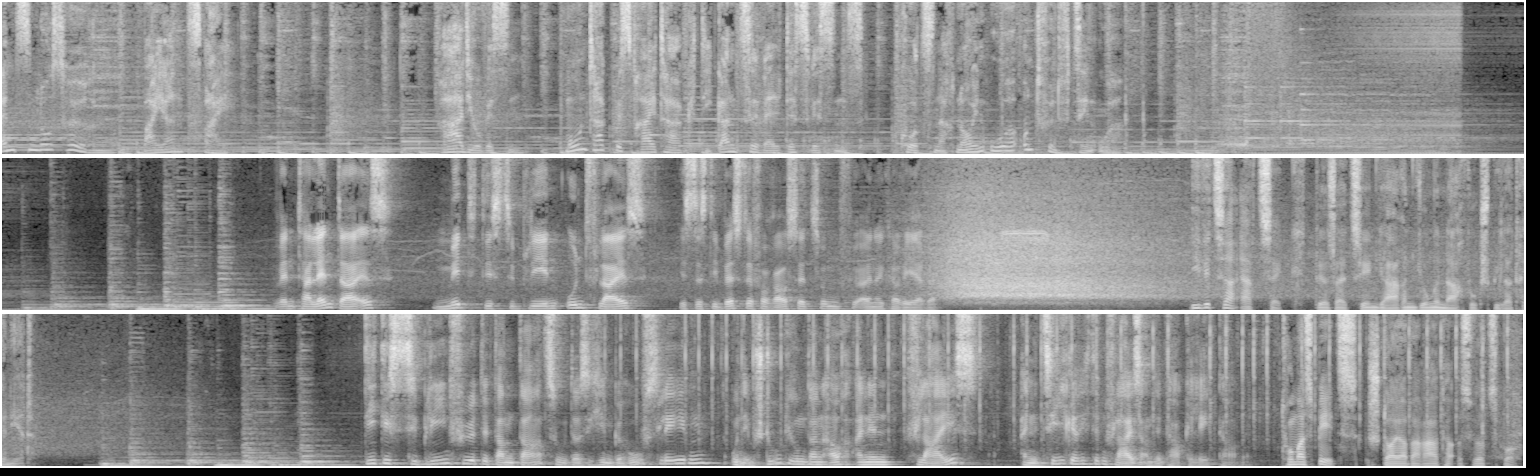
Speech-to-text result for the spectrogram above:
Grenzenlos hören, Bayern 2. Radiowissen. Montag bis Freitag die ganze Welt des Wissens. Kurz nach 9 Uhr und 15 Uhr. Wenn Talent da ist, mit Disziplin und Fleiß, ist es die beste Voraussetzung für eine Karriere. Ivica Erzek, der seit zehn Jahren junge Nachwuchsspieler trainiert. Die Disziplin führte dann dazu, dass ich im Berufsleben und im Studium dann auch einen Fleiß, einen zielgerichteten Fleiß an den Tag gelegt habe. Thomas Beetz, Steuerberater aus Würzburg.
